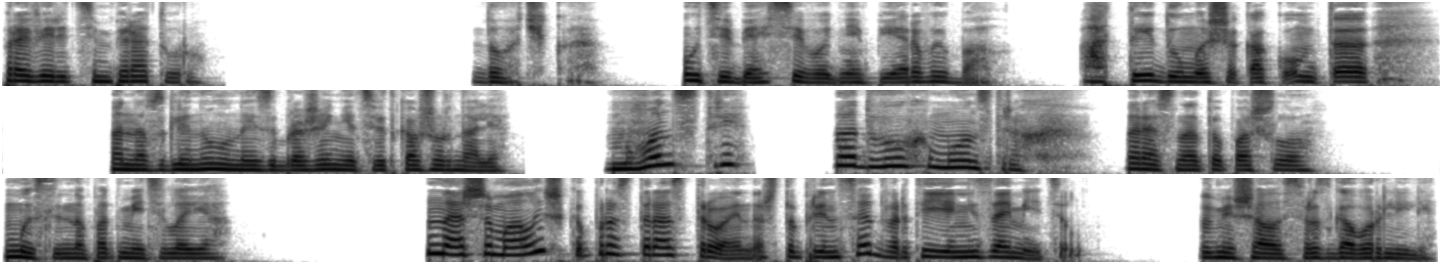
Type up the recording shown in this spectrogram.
проверить температуру. «Дочка, у тебя сегодня первый бал. А ты думаешь о каком-то...» Она взглянула на изображение цветка в журнале. «Монстре? О двух монстрах, раз на то пошло», — мысленно подметила я. «Наша малышка просто расстроена, что принц Эдвард ее не заметил», — вмешалась в разговор Лили.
